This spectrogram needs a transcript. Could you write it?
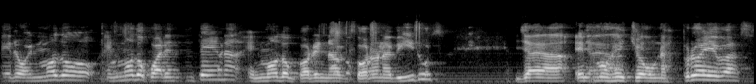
pero en modo, en modo cuarentena, en modo coronavirus ya hemos hecho unas pruebas.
